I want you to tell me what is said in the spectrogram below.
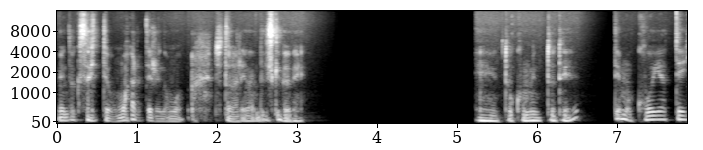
めんどくさいって思われてるのも ちょっとあれなんですけどね。えっ、ー、と、コメントで、でもこうやって引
